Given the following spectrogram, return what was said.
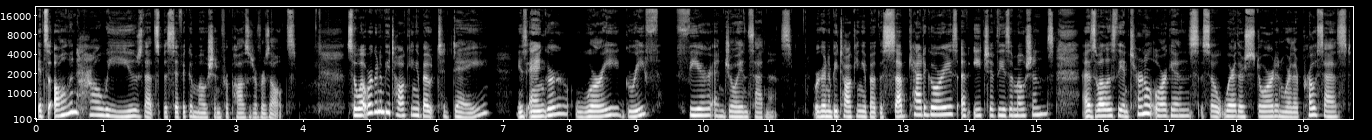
It's all in how we use that specific emotion for positive results. So, what we're going to be talking about today is anger, worry, grief, fear, and joy and sadness. We're going to be talking about the subcategories of each of these emotions, as well as the internal organs, so where they're stored and where they're processed,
